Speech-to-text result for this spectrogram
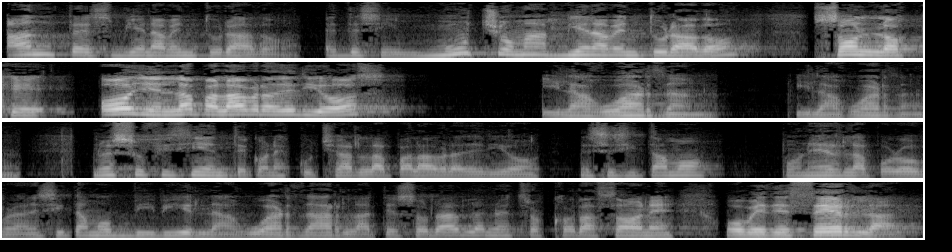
antes bienaventurado, es decir, mucho más bienaventurado, son los que oyen la palabra de Dios y la guardan, y la guardan. No es suficiente con escuchar la palabra de Dios, necesitamos ponerla por obra, necesitamos vivirla, guardarla, atesorarla en nuestros corazones, obedecerla.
